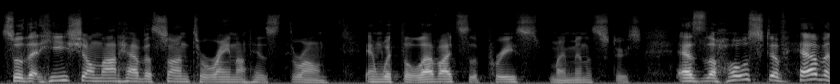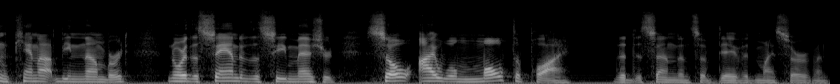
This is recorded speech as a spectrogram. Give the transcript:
so that he shall not have a son to reign on his throne, and with the Levites the priests my ministers. As the host of heaven cannot be numbered, nor the sand of the sea measured, so I will multiply the descendants of David my servant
